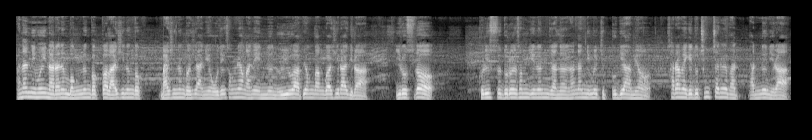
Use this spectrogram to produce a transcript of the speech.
하나님의 나라는 먹는 것과 마시는 것 마시는 것이 아니요 오직 성령 안에 있는 의와 평강과 희락이라. 이로써 그리스도를 섬기는 자는 하나님을 기쁘게 하며 사람에게도 칭찬을 받, 받느니라.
